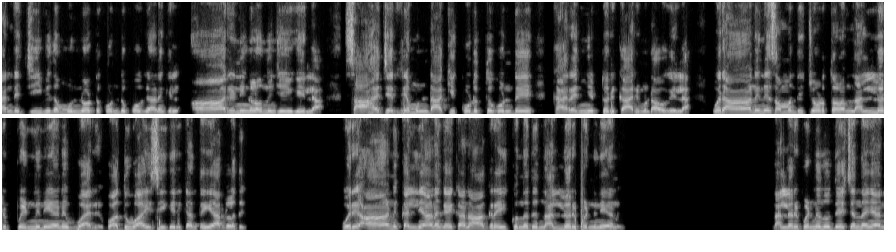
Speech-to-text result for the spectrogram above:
തന്റെ ജീവിതം മുന്നോട്ട് കൊണ്ടുപോകുകയാണെങ്കിൽ ആരും നിങ്ങളൊന്നും ചെയ്യുകയില്ല. സാഹചര്യം ഉണ്ടാക്കി കൊടുത്തുകൊണ്ട് കരഞ്ഞിട്ടൊരു കാര്യമുണ്ടാവുകയില്ല. ഒരാണിനെ സംബന്ധിച്ചിടത്തോളം നല്ലൊരു പെണ്ണിനെയാണ് വധുവായി സ്വീകരിക്കാൻ തയ്യാറുള്ളത്. ഒരു ആണ് കല്യാണം കഴിക്കാൻ ആഗ്രഹിക്കുന്നത് നല്ലൊരു പെണ്ണിനെയാണ്. നല്ലൊരു പെണ്ണെന്ന് ഉദ്ദേശിച്ചെന്താ ഞാൻ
